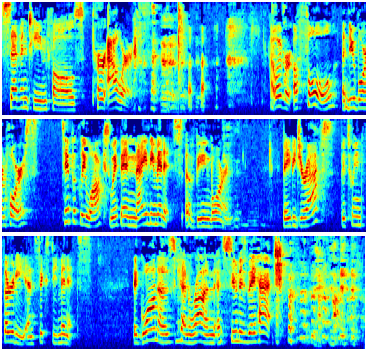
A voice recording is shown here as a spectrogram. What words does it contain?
17 falls per hour. However, a foal, a newborn horse, typically walks within 90 minutes of being born. Baby giraffes, between 30 and 60 minutes. Iguanas can run as soon as they hatch.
